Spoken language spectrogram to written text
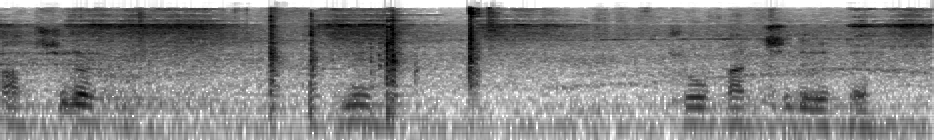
박치를 네. 조 박치를 때 예.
